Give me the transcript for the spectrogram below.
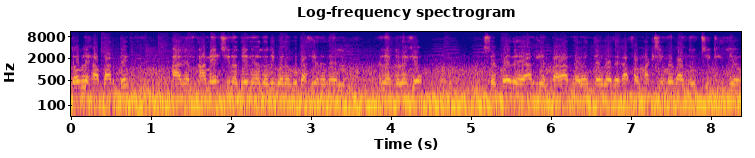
dobles aparte, amén si no tiene otro tipo de ocupación en el, en el colegio, se puede alguien pagar 90 euros de gafas máximo cuando un chiquillo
